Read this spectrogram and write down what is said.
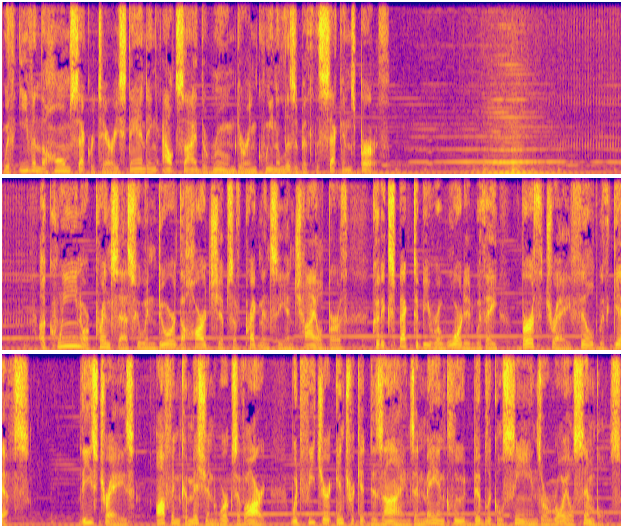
with even the Home Secretary standing outside the room during Queen Elizabeth II's birth. A queen or princess who endured the hardships of pregnancy and childbirth could expect to be rewarded with a birth tray filled with gifts. These trays, often commissioned works of art, would feature intricate designs and may include biblical scenes or royal symbols.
